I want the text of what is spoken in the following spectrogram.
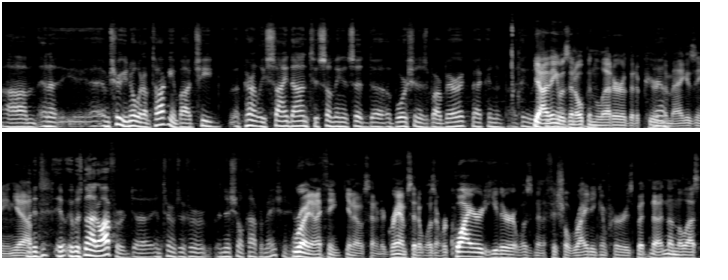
Um, and uh, I'm sure you know what I'm talking about. She apparently signed on to something that said uh, abortion is barbaric back in, I think it was. Yeah, I think it was an open letter that appeared yeah. in a magazine. Yeah. But it, it, it was not offered uh, in terms of her initial confirmation. Here. Right. And I think, you know, Senator Graham said it wasn't required either. It wasn't an official writing of hers. But uh, nonetheless,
